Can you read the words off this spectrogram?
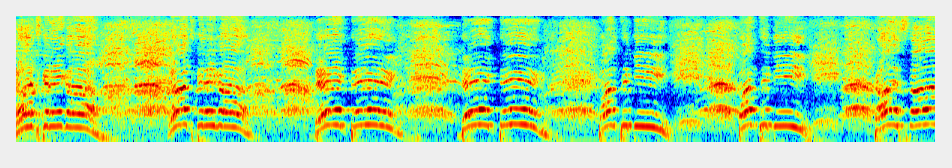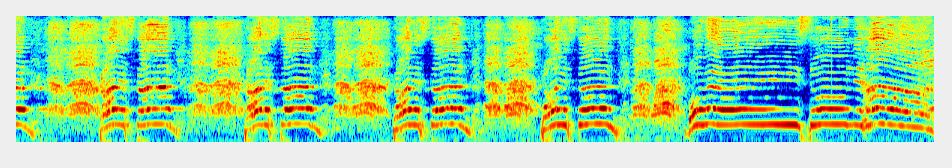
ਰਾਜ ਕਰੇਗਾ! ਰਾਜ ਕਰੇਗਾ! ਦੇਖ ਦੇਖ ਪੰਥ ਕੀ ਪੰਥ ਕੀ ਖਾਲਿਸਤਾਨ ਖਾਲਿਸਤਾਨ ਖਾਲਿਸਤਾਨ ਖਾਲਿਸਤਾਨ ਖਾਲਿਸਤਾਨ ਬੋਲੇ ਸੋ ਨਿਹਾਲ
